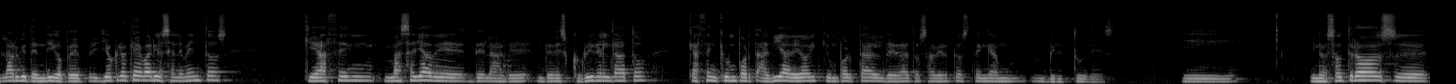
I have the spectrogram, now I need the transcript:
largo y tendido, pero, yo creo que hay varios elementos que hacen, más allá de, de, la, de, de descubrir el dato, que hacen que un portal, a día de hoy que un portal de datos abiertos tenga virtudes. Y, y nosotros, eh,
